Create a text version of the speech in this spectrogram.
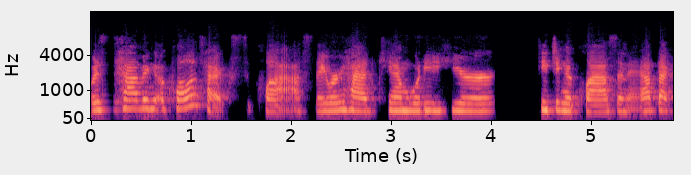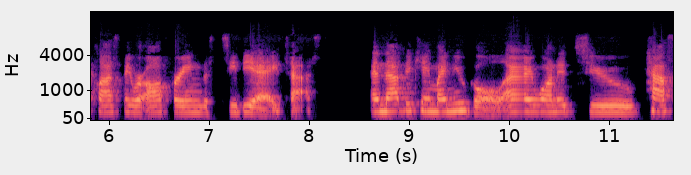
was having a Qualatex class. They were had Cam Woody here teaching a class, and at that class they were offering the CBA test. And that became my new goal. I wanted to pass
